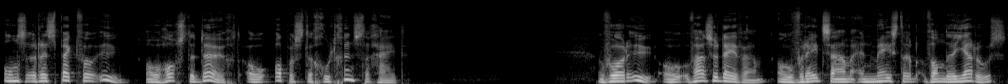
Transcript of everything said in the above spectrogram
Ons respect voor u, o hoogste deugd, o opperste goedgunstigheid. Voor u, o Vasudeva, o vreedzame en meester van de Jarus,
